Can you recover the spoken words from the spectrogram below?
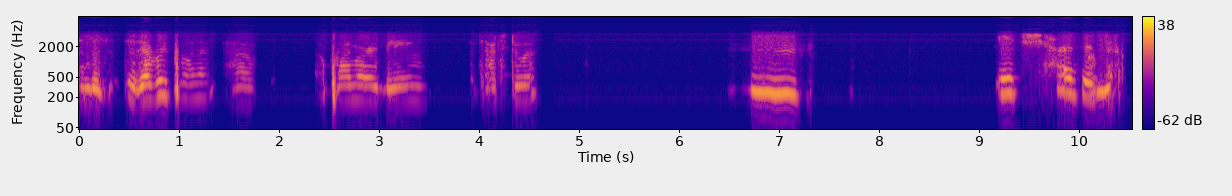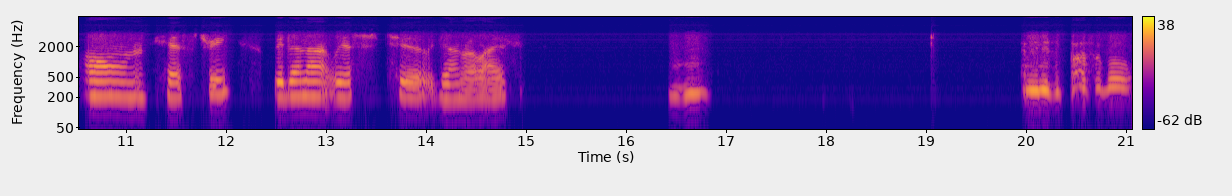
And does, does every planet have a primary being attached to it? Hmm. Each has its own history. We do not wish to generalize. hmm I mean, is it possible?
